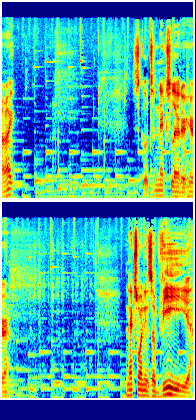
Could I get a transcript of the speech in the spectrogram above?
All right. Let's go to the next letter here. Next one is a V. All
